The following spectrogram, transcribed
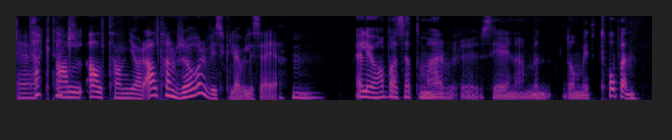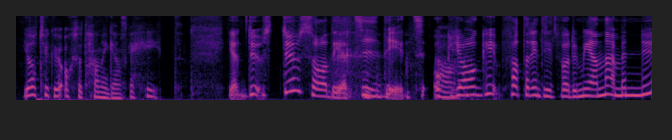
Eh, Tack, tack. All, allt han gör, allt han rör vid skulle jag vilja säga. Eller jag har bara sett de här eh, serierna, men de är toppen. Jag tycker också att han är ganska hit. Ja, du, du sa det tidigt och jag fattade inte riktigt vad du menar. Men nu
